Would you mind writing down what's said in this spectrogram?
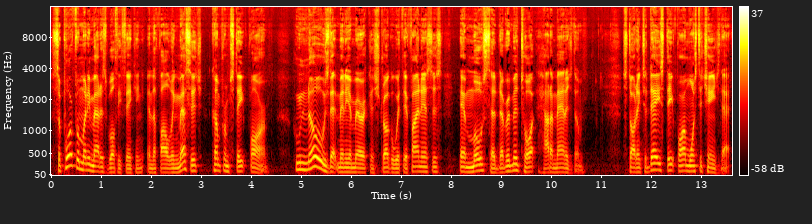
Support for Money Matters Wealthy Thinking and the following message come from State Farm, who knows that many Americans struggle with their finances and most have never been taught how to manage them. Starting today, State Farm wants to change that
